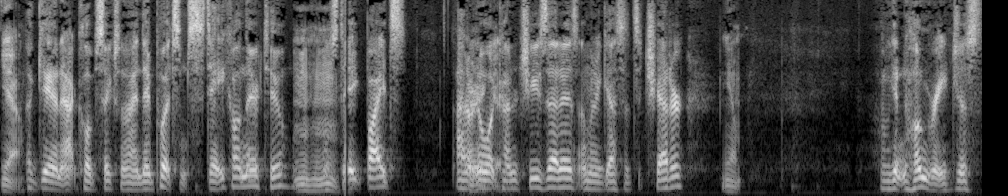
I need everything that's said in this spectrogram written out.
Yeah. Again, at Club Six Nine, they put some steak on there too. Little Steak bites. I don't Mm-hmm. Very know what good. kind of cheese that is. I'm going to guess it's a cheddar. Yep. I'm getting hungry just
